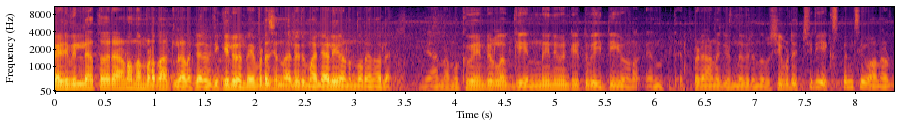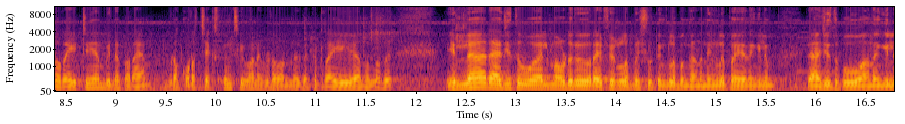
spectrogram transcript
കഴിവില്ലാത്തവരാണോ നമ്മുടെ നാട്ടിലെ ആൾക്കാർ ഒരിക്കലും അല്ല. എവിടെ ചെന്നാലും ഒരു മലയാളിയാണെന്ന് പറയുന്ന പോലെ. ഞാൻ നമുക്ക് വേണ്ടിയുള്ള ഗണ്ണിന് വേണ്ടിയിട്ട് വെയിറ്റ് ചെയ്യുവാണ്. എപ്പോഴാണ് ഗണ്ണ് വരുന്നത്? പക്ഷേ ഇവിടെ ഇച്ചിരി എക്സ്പെൻസീവ് ആണ് കേട്ടോ. റേറ്റ് ഞാൻ പിന്നെ പറയാം. ഇവിടെ കുറച്ച് എക്സ്പെൻസീവ് ആണ് ഇവിടെ വന്ന് ഇതൊക്കെ ട്രൈ ചെയ്യുക എന്നുള്ളത്. എല്ലാ രാജ്യത്ത് പോയാലും അവിടെ ഒരു റൈഫിൾ ക്ലബ്ബും ഷൂട്ടിംഗ് ക്ലബ്ബും കാണും. നിങ്ങളിപ്പോൾ ഏതെങ്കിലും രാജ്യത്ത് പോവുകയാണെങ്കിൽ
